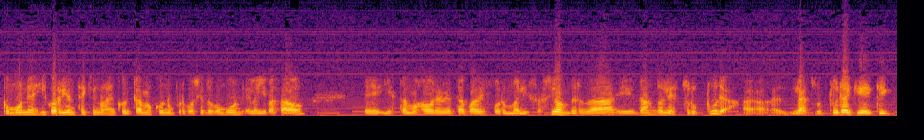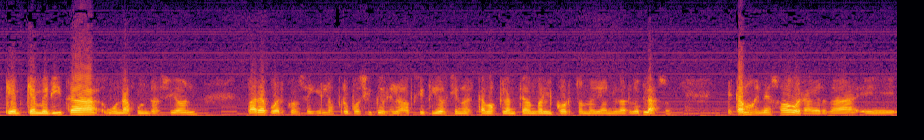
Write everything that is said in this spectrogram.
comunes y corrientes que nos encontramos con un propósito común el año pasado eh, y estamos ahora en etapa de formalización, ¿verdad? dándole estructura, la estructura que, que, que, que amerita una fundación para poder conseguir los propósitos y los objetivos que nos estamos planteando en el corto, mediano y largo plazo estamos en eso ahora, ¿verdad? Eh,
